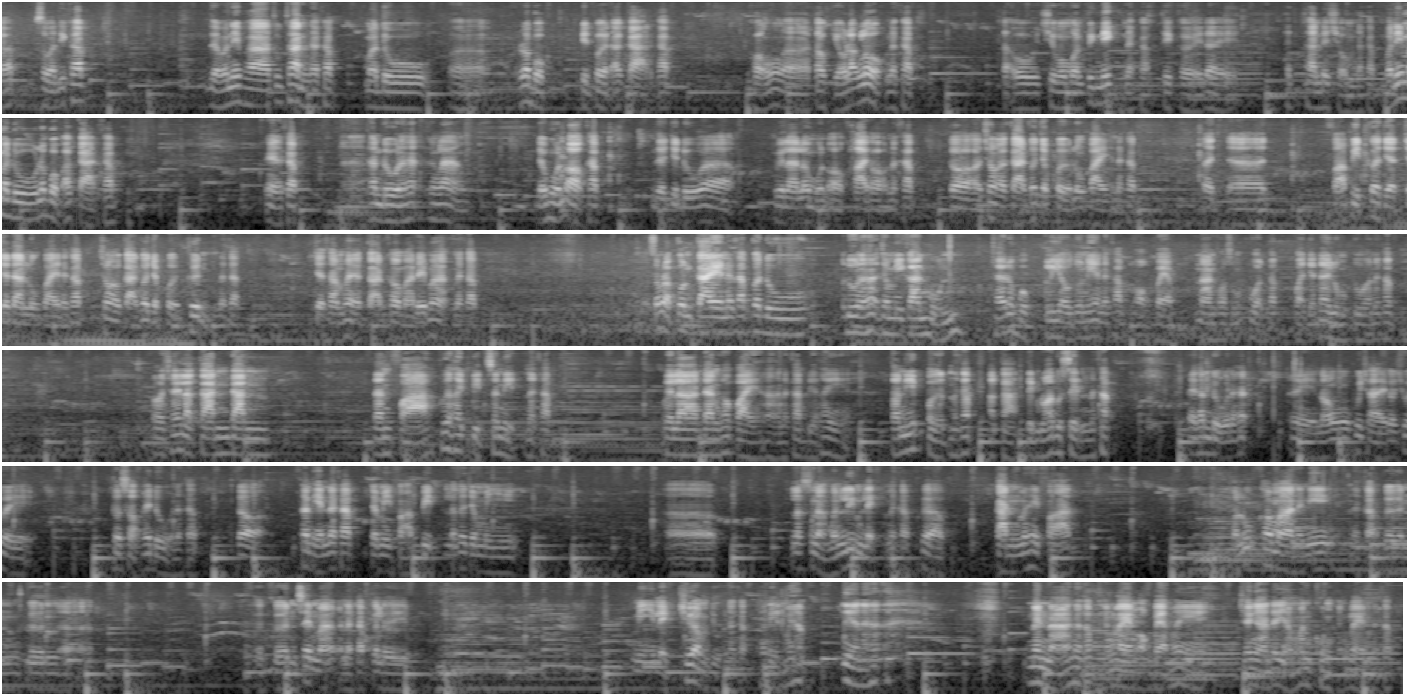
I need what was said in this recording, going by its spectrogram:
ครับ สวัสดีครับ เดี๋ยววันนี้พาทุกท่านนะครับ มาดูระบบปิดเปิดอากาศครับ ของเอตาเขียวรักโลกนะครับ เตาชิวมวลปิกนิกนะครับ ที่เคยได้ให้ทุกท่านได้ชมนะครับ วันนี้มาดูระบบอากาศครับเนี่ยนะครับท่านดูนะฮะข้างล่าง เดี๋ยวหมุนออกครับ เดี๋ยวจะดูว่าเวลาเราหมุนออกคลายออกนะครับ ก็ช่องอากาศก็จะเปิดลงไปนะครับ ฝาปิดก็จะจะดันลงไปนะครับ ช่องอากาศก็จะเปิดขึ้นนะครับ จะทำให้อากาศเข้ามาได้มากนะครับสำหรับกลไกนะครับก็ดูดูนะฮะจะมีการหมุนใช้ระบบเกลียวตัวนี้นะครับ ออกแบบนานพอสมควรครับกว่าจะได้ลงตัวนะครับก็ใช้หลักการดันดันฝาเพื่อให้ปิดสนิทนะครับ เวลาดันเข้าไปอ่านะครับ เดี๋ยวให้ตอนนี้เปิดนะครับ อากาศเต็มร้อยเปอร์เซ็นต์นะครับ ให้ท่านดูนะฮะให้น้องผู้ชายก็ช่วย ทดสอบให้ดูนะครับ ก็ท่านเห็นนะครับจะมีฝาปิดแล้วก็จะมีลักษณะเหมือนริมเหล็กนะครับ เพื่อกันไม่ให้ฝาทะลุเข้ามาในนี้นะครับเกินเกินเกินเส้นมาร์กนะครับก็เลย มีเหล็กเชื่อมอยู่นะครับท่านเห็นไหมครับเนี่ยนะฮะแน่นหนานะครับแข็งแรงออกแบบให้ใช้งานได้อย่างมั่นคงแข็งแรงนะครับ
